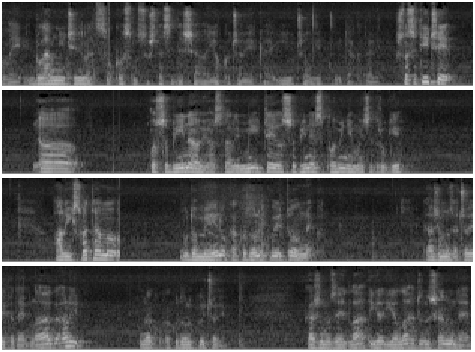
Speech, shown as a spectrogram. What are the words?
ovaj glavni činilac u kosmosu šta se dešava i oko čovjeka i u čovjeku i tako dalje. Što se tiče uh, osobina i ostali, mi te osobine spominjemo i za druge, ali ih shvatamo u domenu kako dolikuje tom nekom. Kažemo za čovjeka da je blag, ali onako kako dolikuje čovjeku. Kažemo za je Allah Đelešanu da je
